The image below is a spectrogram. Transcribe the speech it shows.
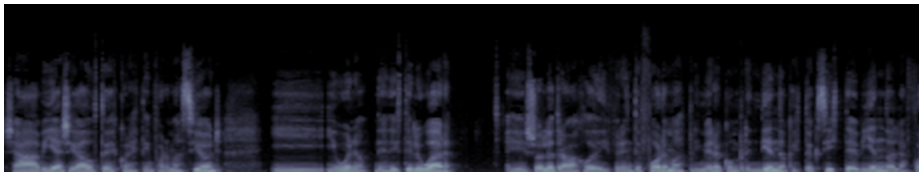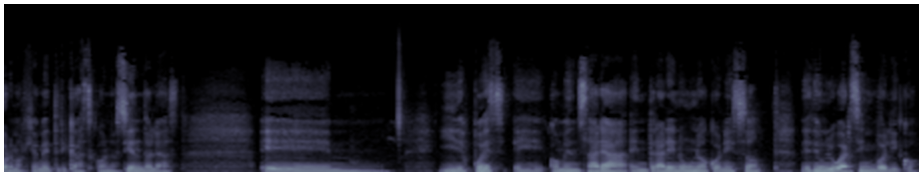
ya había llegado a ustedes con esta información y, bueno, desde este lugar eh, yo lo trabajo de diferentes formas, primero comprendiendo que esto existe, viendo las formas geométricas, conociéndolas. Y después eh, comenzar a entrar en uno con eso desde un lugar simbólico,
